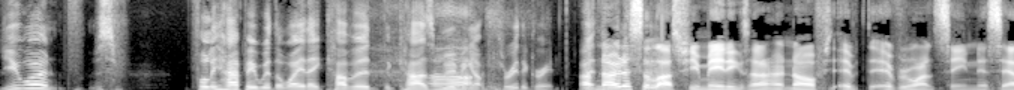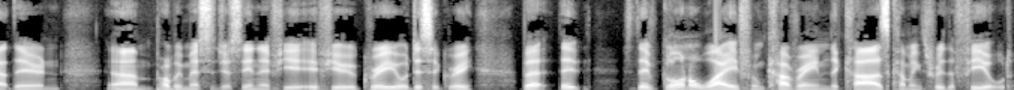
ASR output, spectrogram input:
You weren't f- fully happy with the way they covered the cars moving Uh, up through the grid. I've like noticed the field. last few meetings. I don't know if, if everyone's seen this out there, and um, probably message us in if you if you agree or disagree. But they they've gone away from covering the cars coming through the field.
